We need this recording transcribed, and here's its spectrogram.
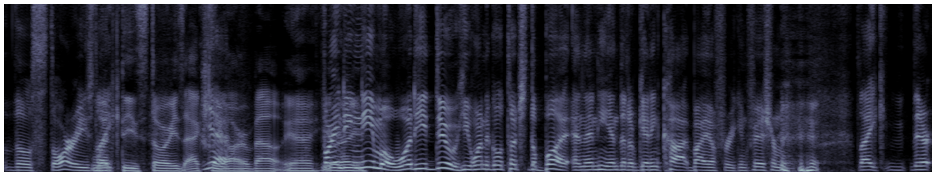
those stories, what like these stories actually Yeah. are about. Yeah, Finding right. Nemo, what'd he do? He wanted to go touch the butt, and then he ended up getting caught by a freaking fisherman. like there,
